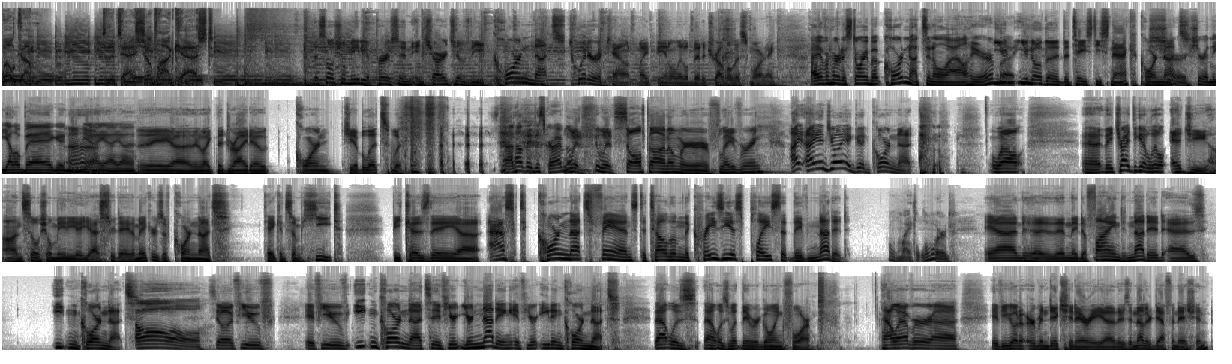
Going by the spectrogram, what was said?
Welcome to the Taz Show podcast. The social media person in charge of the Corn Nuts Twitter account might be in a little bit of trouble this morning. I haven't heard a story about corn nuts in a while here. You, but you know the the tasty snack corn sure, nuts. sure, in the yellow bag, and Uh-huh. yeah, yeah, yeah. They uh, they're like the dried out corn giblets with Is that how they describe them? with with salt on them or flavoring. I, I enjoy a good corn nut. well, uh, they tried to get a little edgy on social media yesterday. The makers of corn nuts taking some heat because they uh, asked corn nuts fans to tell them the craziest place that they've nutted. oh my lord! And uh, then they defined nutted as eaten corn nuts. Oh, So if you've if you've eaten corn nuts, if you're you're nutting if you're eating corn nuts. That was that was what they were going for. However, uh, if you go to Urban Dictionary, uh, there's another definition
